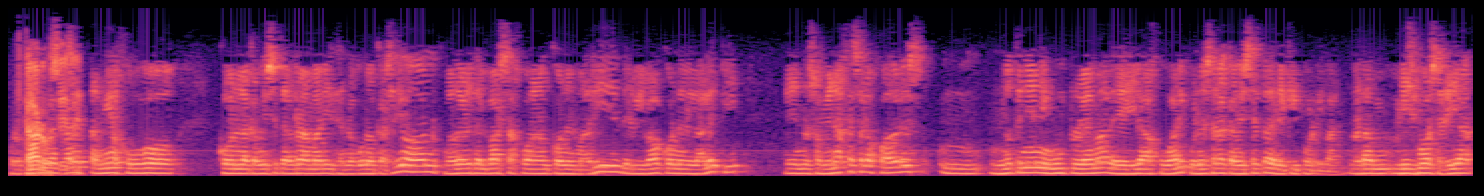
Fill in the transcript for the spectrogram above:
Por Claro, sí, sí. también jugó con la camiseta del Real Madrid en alguna ocasión, jugadores del Barça jugaban con el Madrid, del Bilbao con el Atleti. En los homenajes a los jugadores mm, no tenían ningún problema de ir a jugar y ponerse la camiseta del equipo rival. Ahora mismo sería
